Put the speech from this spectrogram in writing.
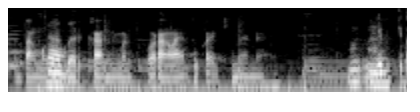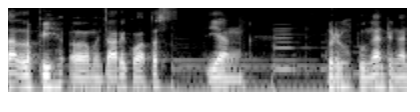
tentang menggambarkan men- orang lain tuh kayak gimana. Mm-mm. Mungkin kita lebih eh, mencari quotes yang berhubungan dengan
